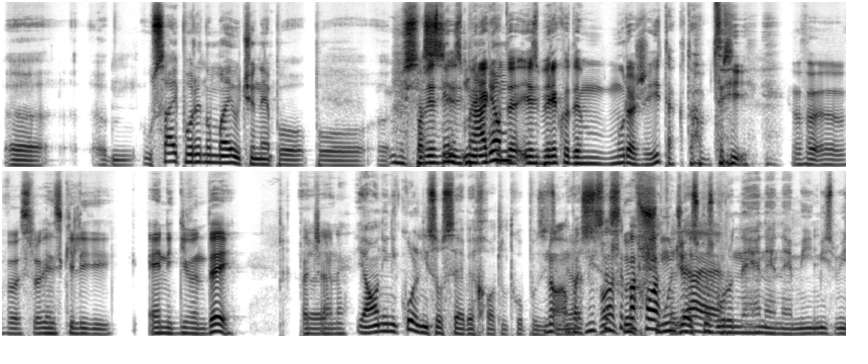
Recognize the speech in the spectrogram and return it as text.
Uh, um, vsaj po renomeju, če ne po. po uh, Mislim, jaz, jaz, bi rekel, denarjem- da, jaz bi rekel, da mora že itak top 3 v, v slovenski ligi, any given day. Pač, ne. Ja, oni nikoli niso sebe hoteli tako pozicionirati. No, ampak niso se pa hoteli, Šmunče je ja, skozi ja. govoril, ne, ne, ne, mi, mi, mi,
